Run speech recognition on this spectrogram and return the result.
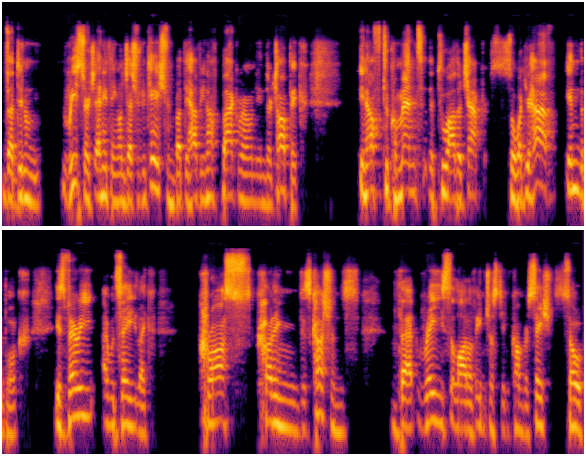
that didn't research anything on Jesuit education, but they have enough background in their topic enough to comment the two other chapters. So what you have in the book is very, I would say, like cross cutting discussions that raise a lot of interesting conversations. So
